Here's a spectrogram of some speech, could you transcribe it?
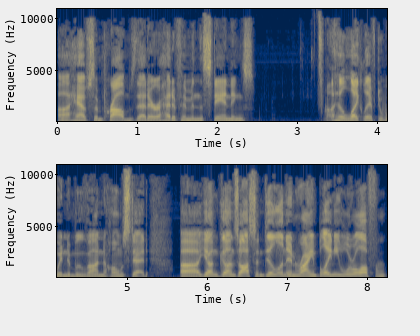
uh, have some problems that are ahead of him in the standings uh, he'll likely have to win to move on to Homestead. Uh, young Guns Austin Dillon and Ryan Blaney will roll off from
